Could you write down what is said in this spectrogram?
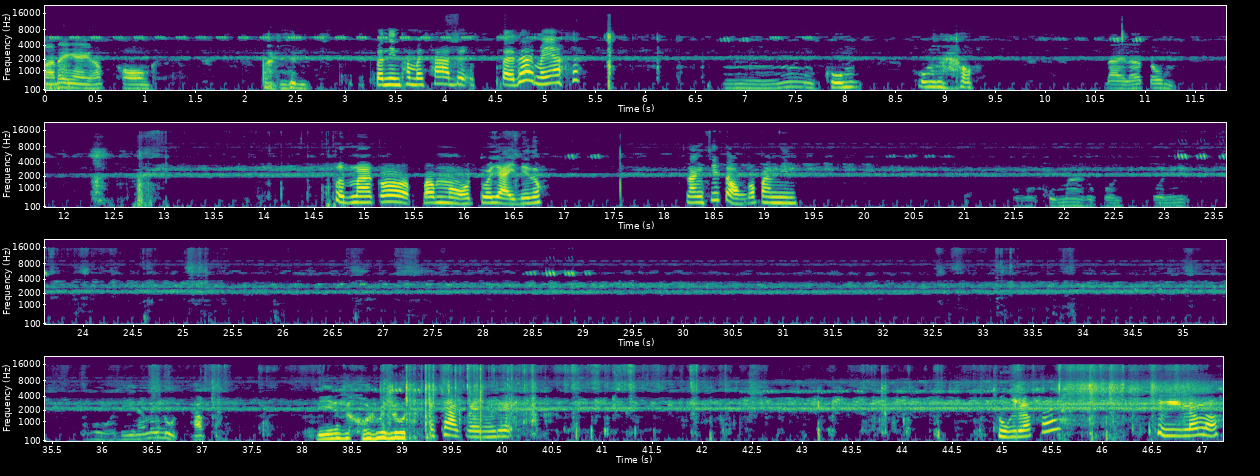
มาได้ไงครับคลองปลานินปลานินธรรมชาติด้วยใส่ได้ไหมอะอืมคุ้มคุ้มแล้วได้แล้วต้มเปิดมาก็ปลาหมอตัวใหญ่เลยเนาะรังที่สองก็ปลานิน โอ้โหคุ้มมากทุกคน ตัวนี้ โอ้โห ดีนะไม่หลุดครับ ดีนะทุกคนไม่หลุดกระชากแรงด้วยถูกอีกแล้วคะถูกอีกแล้วเหรอ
